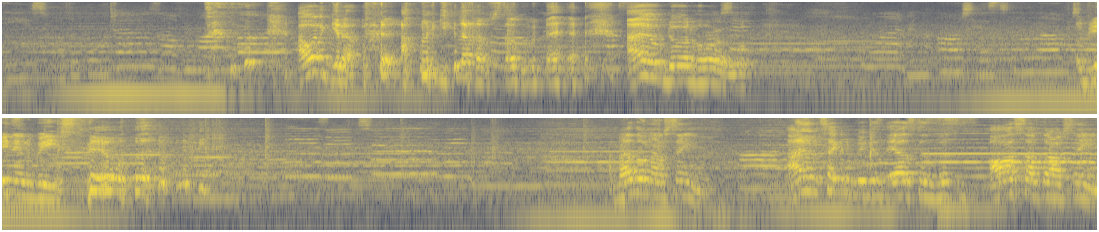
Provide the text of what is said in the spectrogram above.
These were the waters of my. I want to get up. I want to get up so bad. I am doing horrible. Beauty and the Beast. easy to remember. Another one I've seen. I am taking the biggest L's because this is all stuff that I've seen.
